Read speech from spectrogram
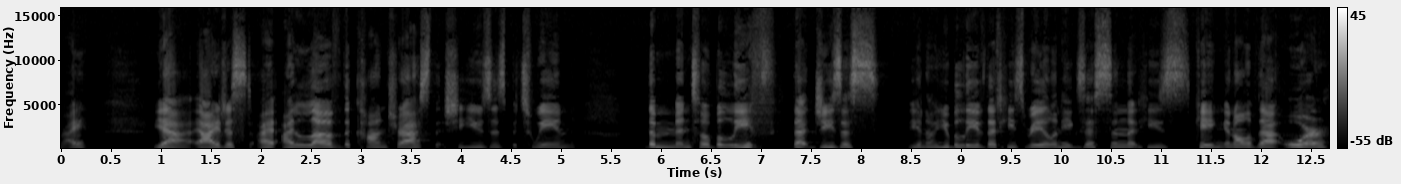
Right? Yeah, I just, I, I love the contrast that she uses between the mental belief that Jesus, you know, you believe that he's real and he exists and that he's king and all of that, or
